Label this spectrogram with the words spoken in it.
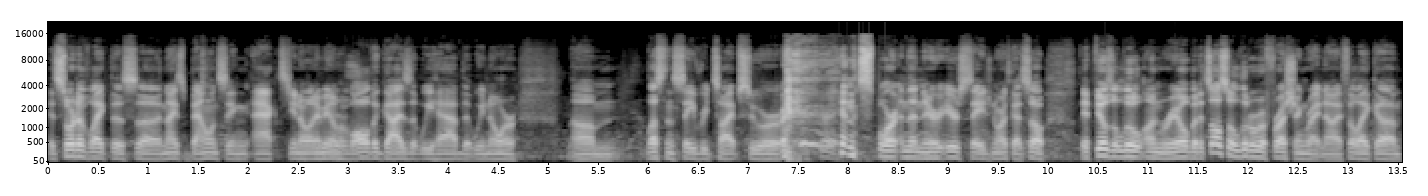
it's sort of like this uh, nice balancing act, you know what I mean, of all the guys that we have that we know are. Um, less than savory types who are in the sport, and then here, here's Sage Northcutt. So it feels a little unreal, but it's also a little refreshing right now. I feel like. Um,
